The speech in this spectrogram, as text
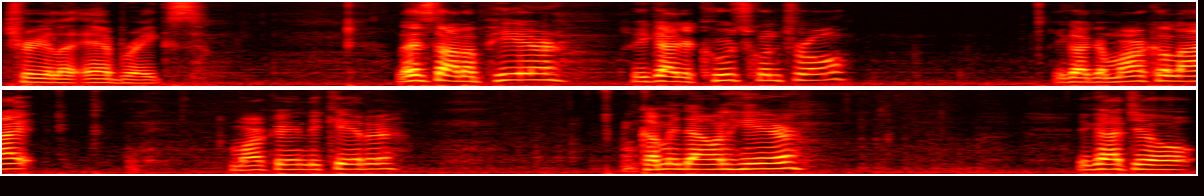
trailer air brakes. Let's start up here. You got your cruise control. You got your marker light marker indicator. Coming down here you got your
